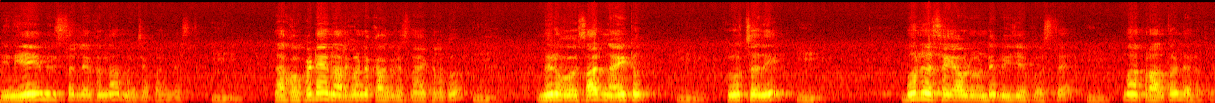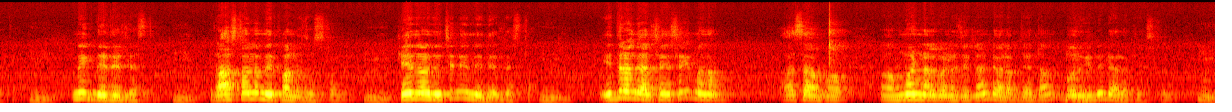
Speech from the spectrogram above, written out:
నేను ఏ మినిస్టర్ లేకున్నా మంచిగా పనిచేస్తాను ఉమ్, నాకు ఒకటే నల్గొండ కాంగ్రెస్ నాయకులకు మీరు ఒకసారి నైట్ కూర్చొని బూర్ నర్సయ్య గౌడ్ ఉండి బీజేపీ వస్తే మన ప్రాంతం డెవలప్ అవుతుంది. మీకు నిధులు తెస్తాం ఉమ్, రాష్ట్రంలో మీరు పనులు చూసుకోండి. ఉమ్, కేంద్రం నుంచి నేను నిధులు తెస్తాను ఇద్దరం కలిసేసి మనం ఉమ్మడి నల్గొండ జిల్లాను డెవలప్ చేద్దాం భువనగిరిని డెవలప్ చేసుకుందాం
